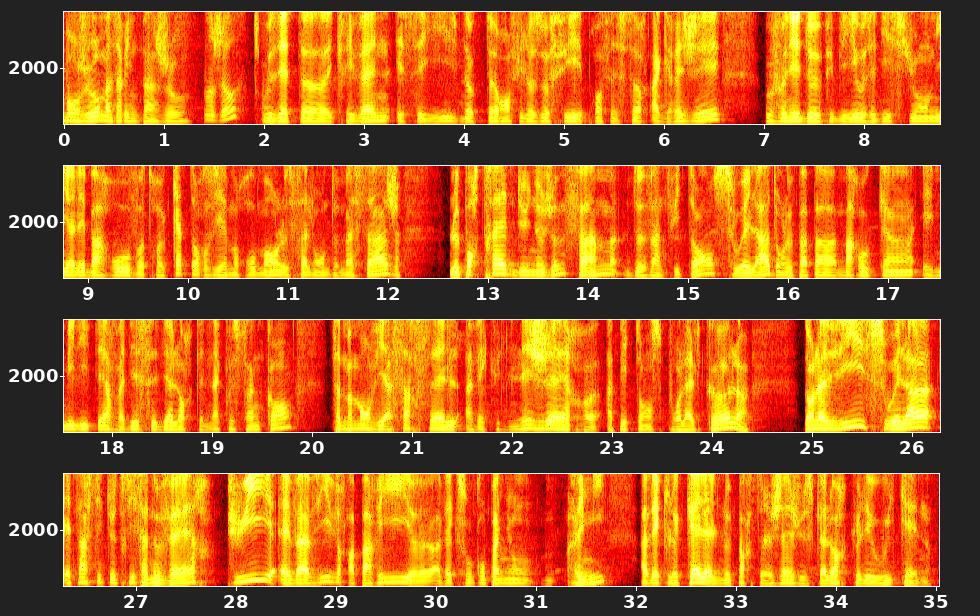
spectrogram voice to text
Bonjour Mazarine Pinjot. Bonjour. Vous êtes euh, écrivaine, essayiste, docteur en philosophie et professeur agrégé. Vous venez de publier aux éditions Miel et Barreau votre quatorzième roman, Le Salon de Massage. Le portrait d'une jeune femme de 28 ans, Souela, dont le papa marocain et militaire va décéder alors qu'elle n'a que 5 ans. Sa maman vit à Sarcelles avec une légère euh, appétence pour l'alcool. Dans la vie, Souela est institutrice à Nevers, puis elle va vivre à Paris euh, avec son compagnon Rémi, avec lequel elle ne partageait jusqu'alors que les week-ends.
